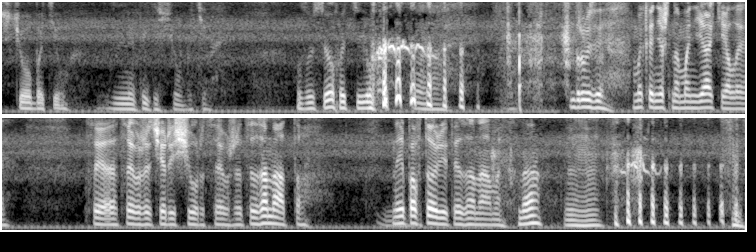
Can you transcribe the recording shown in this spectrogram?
з чоботів. Не тільки щоботів. З усього тіла. Ага. Друзі, ми, звісно, маньяки, але це, це вже чересчур, це вже це занадто. Не повторюйте за нами. Да? Угу.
